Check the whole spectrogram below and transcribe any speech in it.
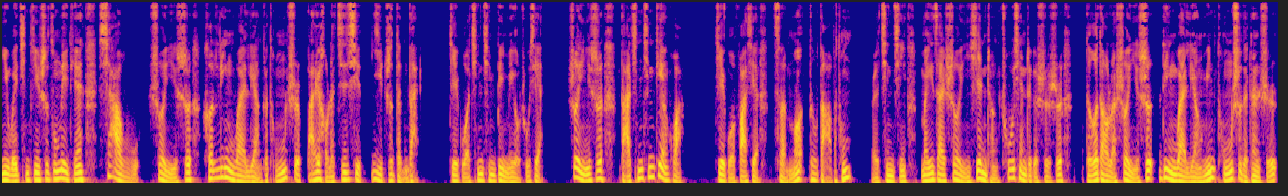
因为青青失踪那天下午，摄影师和另外两个同事摆好了机器，一直等待。结果青青并没有出现。摄影师打青青电话，结果发现怎么都打不通，而青青没在摄影现场出现这个事实，得到了摄影师另外两名同事的证实。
